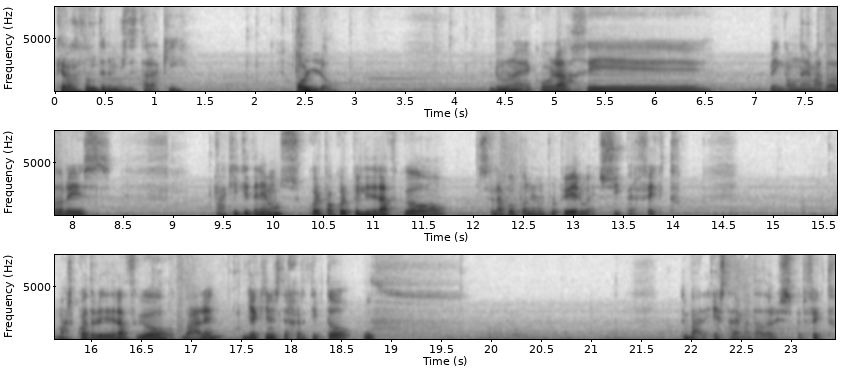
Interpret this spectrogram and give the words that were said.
¿Qué razón tenemos de estar aquí? ¡Holo! Runa de coraje... Venga, una de matadores... Aquí que tenemos, cuerpo a cuerpo y liderazgo. ¿Se la puedo poner al propio héroe? Sí, perfecto. Más cuatro liderazgo, vale. Y aquí en este ejército, uff. Vale, esta de matadores, perfecto.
